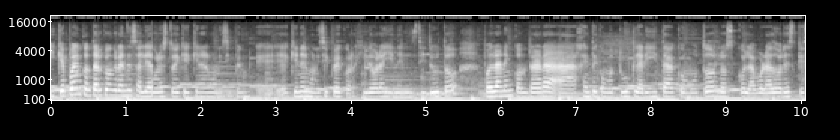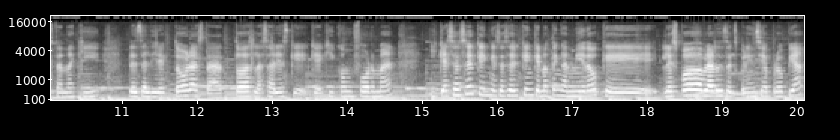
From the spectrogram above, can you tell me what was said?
y que pueden contar con grandes aliados. Estoy que aquí en el municipio, eh, aquí en el municipio de Corregidora y en el instituto podrán encontrar a, gente como tú, Clarita, como todos los colaboradores que están aquí, desde el director hasta todas las áreas que, que aquí conforman y que se acerquen, que se acerquen, que no tengan miedo, que les puedo hablar desde experiencia propia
